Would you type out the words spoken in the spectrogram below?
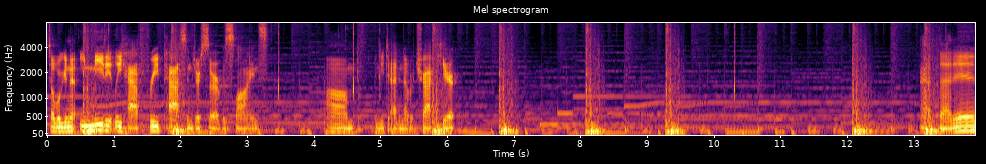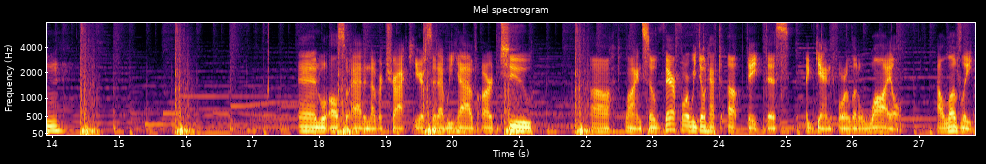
So we're gonna immediately have free passenger service lines. Um, we need to add another track here. Add that in. And we'll also add another track here so that we have our two uh, lines. So therefore, we don't have to update this again for a little while. How lovely.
